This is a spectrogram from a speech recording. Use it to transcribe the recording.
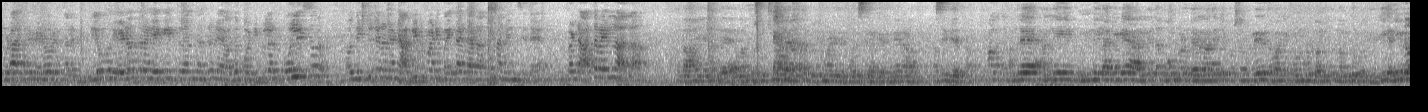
ಕೂಡ ಆ ಥರ ಹೇಳೋರು ಇರ್ತಾರೆ. ನೀವು ಹೇಳೋ ಥರ ಹೇಗಿತ್ತು ಅಂತಂದ್ರೆ ಯಾವುದೋ ಪರ್ಟಿಕ್ಯುಲರ್ ಪೊಲೀಸ್ ಒಂದಿಷ್ಟು ಜನನ ಟಾರ್ಗೆಟ್ ಮಾಡಿ ಬೈತಾ ಇದ್ದಾರ ಅಂತ ನಾನು ಎನಿಸಿದೆ ಬಟ್ ಆ ಥರ ಇಲ್ಲ ಅಲ್ಲ? ಅಲ್ಲ ಏನಂದ್ರೆ ನಮ್ದು ಸೂಕ್ಷ್ಮ ಅಂತ ಗುರುತು ಮಾಡಿದ್ರು ಪೊಲೀಸ್ ಇಲಾಖೆ ಮೇನ ಮಸೀದಿ ಹತ್ರ. ಹೌದು. ಅಂದ್ರೆ ಅಲ್ಲಿ ನಿಮ್ಮ ಇಲಾಖೆಗೆ ಅಲ್ಲಿಂದ ಫೋನ್ಗಳು ಬೇರೆ ರಾಜಕೀಯ ಪಕ್ಷ ಪ್ರೇರಿತವಾಗಿ ಫೋನ್ಗಳು ಬಂದಿದ್ದು ನಮಗೂ ಗೊತ್ತಿದೆ. ಈಗ ನೀವು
